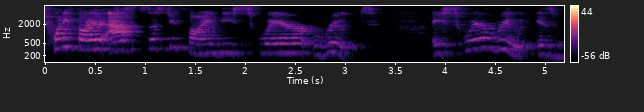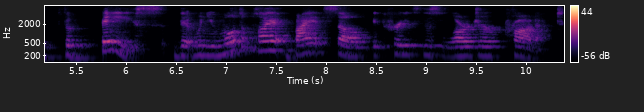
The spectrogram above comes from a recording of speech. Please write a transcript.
twenty-five asks us to find the square root. A square root is the base that when you multiply it by itself, it creates this larger product.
